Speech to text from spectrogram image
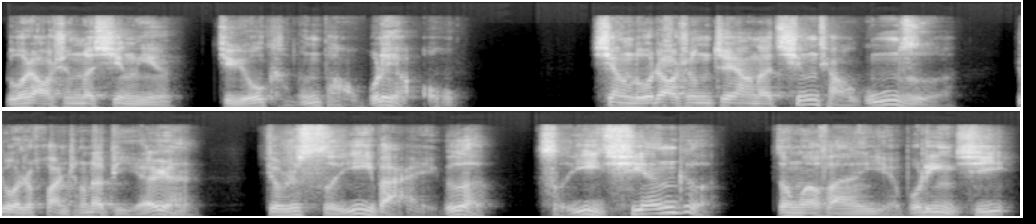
罗兆生的性命就有可能保不了。像罗兆生这样的轻巧公子，若是换成了别人，就是死一百个，死一千个，曾国藩也不吝惜。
